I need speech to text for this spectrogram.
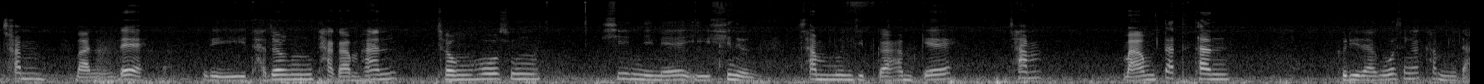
참 많은데 우리 이 다정다감한 정호승 시인님의 이 시는 산문집과 함께 참 마음 따뜻한 글이라고 생각합니다.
